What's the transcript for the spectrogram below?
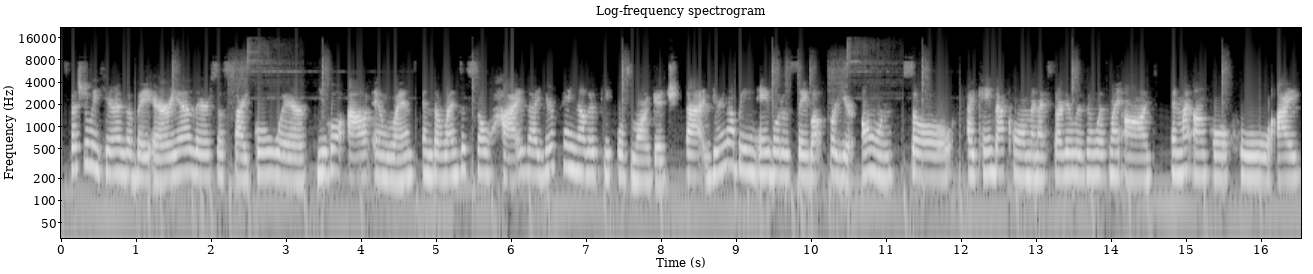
especially here in the Bay Area, there's a cycle where you go out and rent, and the rent is so high that you're paying other people's mortgage, that you're not being able to save up for your own. So I came back home and I started living with my aunt and my uncle, who I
